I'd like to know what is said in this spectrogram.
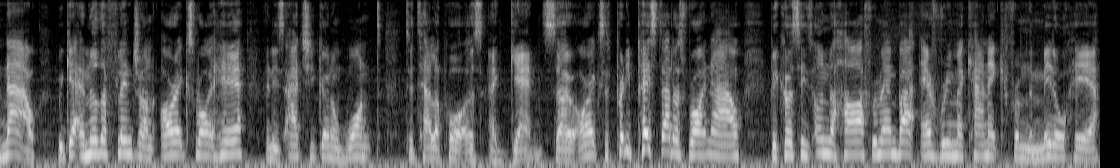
Now, we get another flinch on Oryx right here, and he's actually going to want to teleport us again. So Oryx is pretty pissed at us right now because he's under half. Remember, every mechanic from the middle here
